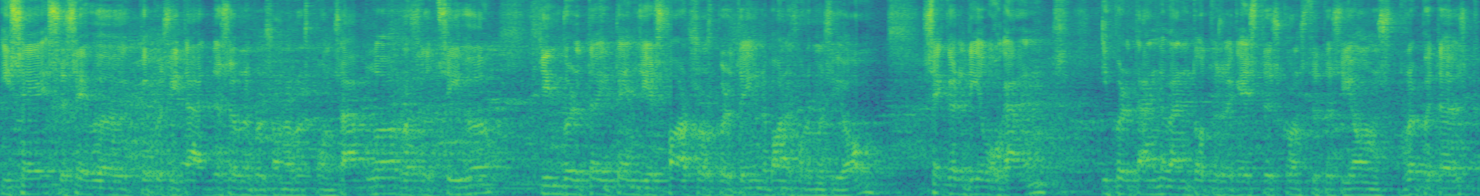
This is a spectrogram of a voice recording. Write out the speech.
i sé la seva capacitat de ser una persona responsable, reflexiva, que inverteix temps i esforços per tenir una bona formació, és dialogant i per tant davant totes aquestes constatacions repetesc,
